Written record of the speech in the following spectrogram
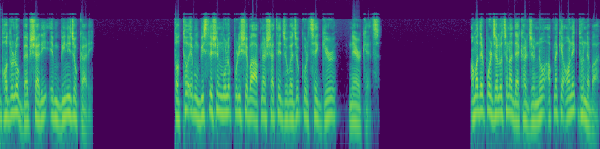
ভদ্রলোক, ব্যবসায়ী এবং বিনিয়োগকারী। তথ্য এবং বিশ্লেষণমূলক পরিষেবা আপনার সাথে যোগাযোগ করছে গির নেয়ারকেটস আমাদের পর্যালোচনা দেখার জন্য আপনাকে অনেক ধন্যবাদ।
